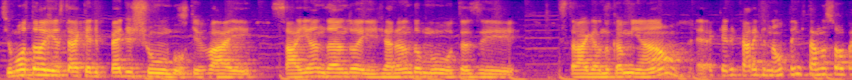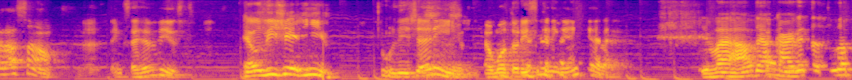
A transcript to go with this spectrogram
Se o motorista é aquele pé de chumbo que vai sair andando aí, gerando multas e estragando o caminhão, é aquele cara que não tem que estar na sua operação, né? tem que ser revisto. É o ligeirinho. O ligeirinho. É o motorista que ninguém quer. Ele vai rápido e a carga está toda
